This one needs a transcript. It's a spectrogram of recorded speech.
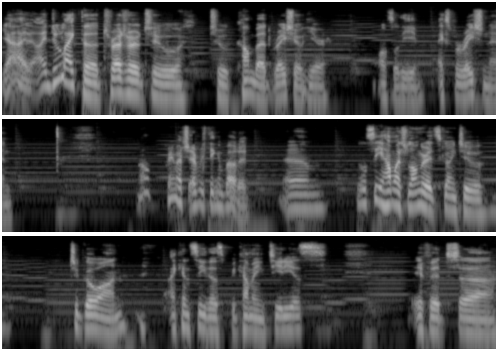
yeah, I, I do like the treasure to to combat ratio here. Also the exploration and well, pretty much everything about it. Um, we'll see how much longer it's going to to go on. I can see this becoming tedious if it uh,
